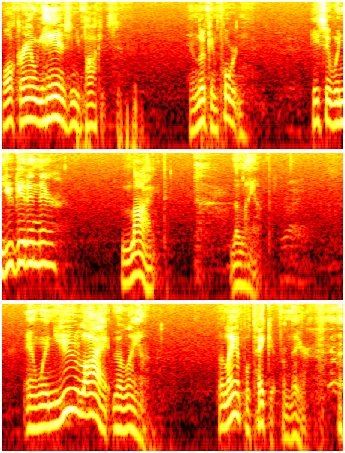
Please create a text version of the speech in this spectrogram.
Walk around with your hands in your pockets and look important. He said, when you get in there, light the lamp. And when you light the lamp, the lamp will take it from there.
